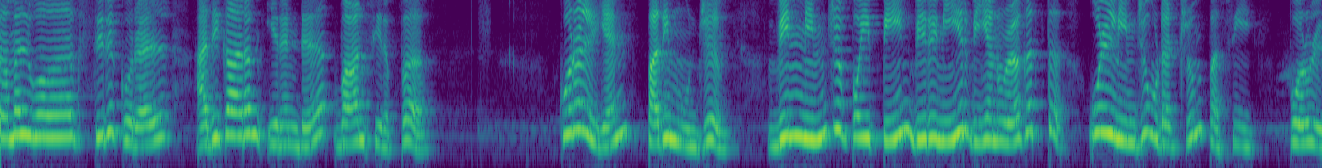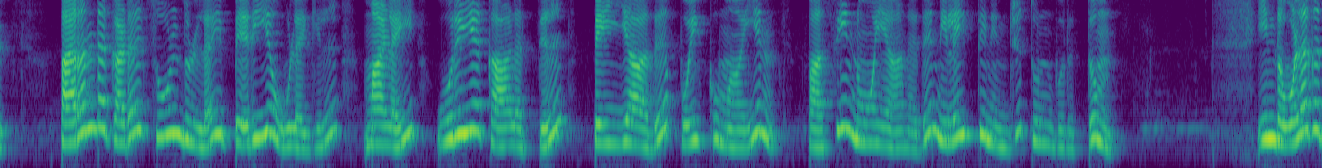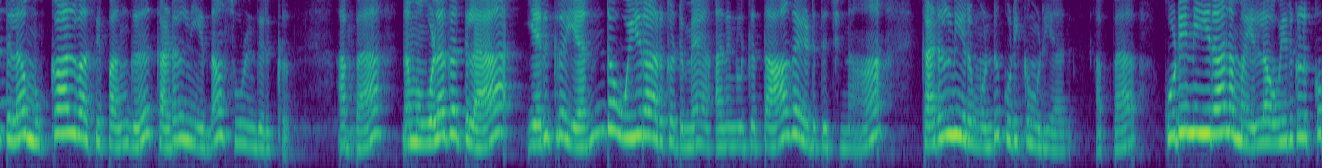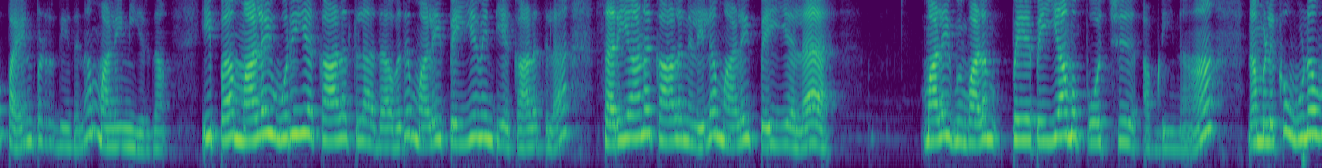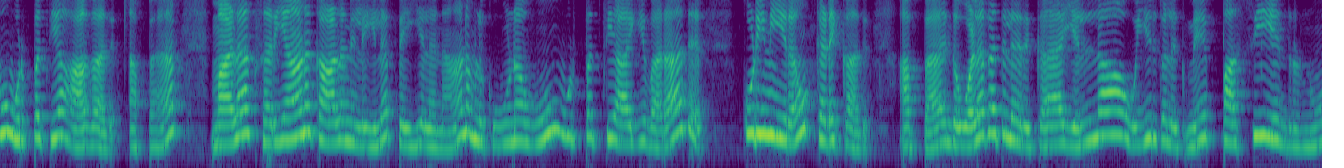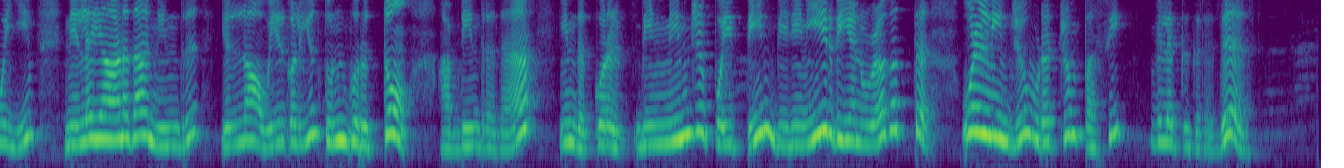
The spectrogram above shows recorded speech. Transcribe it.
Kamal works Thirukkural அதிகாரம் இரண்டு வான் சிறப்பு. குறள் எண் பதிமூன்று. விண் நின்று பொய்ப்பீன் விருநீர் வியனுலகத்து உள் நின்று உடற்றும் பசி. பொருள். பரந்த கடல் சூழ்ந்துள்ள இப்பெரிய உலகில் மழை உரிய காலத்தில் பெய்யாது பொய்க்குமாயின் பசி நோயானது நிலைத்து நின்று துன்புறுத்தும். இந்த உலகத்துல முக்கால்வாசி பங்கு கடல் நீர் தான் சூழ்ந்திருக்கு. அப்போ நம்ம உலகத்தில் இருக்கிற எந்த உயிராக இருக்கட்டுமே அதுங்களுக்கு தாகம் எடுத்துச்சுன்னா கடல் நீரை கொண்டு குடிக்க முடியாது. அப்போ குடிநீராக நம்ம எல்லா உயிர்களுக்கும் பயன்படுறது எதுனா மழை நீர் தான். இப்போ மழை உரிய காலத்தில் அதாவது மழை பெய்ய வேண்டிய காலத்தில் சரியான காலநிலையில் மழை பெய்யலை மழை வளம் பெய் பெய்யாமல் போச்சு அப்படின்னா நம்மளுக்கு உணவும் உற்பத்தியாக ஆகாது. அப்போ மழை சரியான காலநிலையில் பெய்யலைன்னா நம்மளுக்கு உணவும் உற்பத்தி ஆகி வராது. குடிநீரும் கிடைக்காது. அப்போ இந்த உலகத்தில் இருக்க எல்லா உயிர்களுக்குமே பசி என்ற நோய் நிலையானதாக நின்று எல்லா உயிர்களையும் துன்புறுத்தும் அப்படின்றத இந்த குரல். விண் நின்று பொய்ப்பின் விரிநீர் வியன் உலகத்து உள் நின்று உடற்றும் பசி விளக்குகிறது.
